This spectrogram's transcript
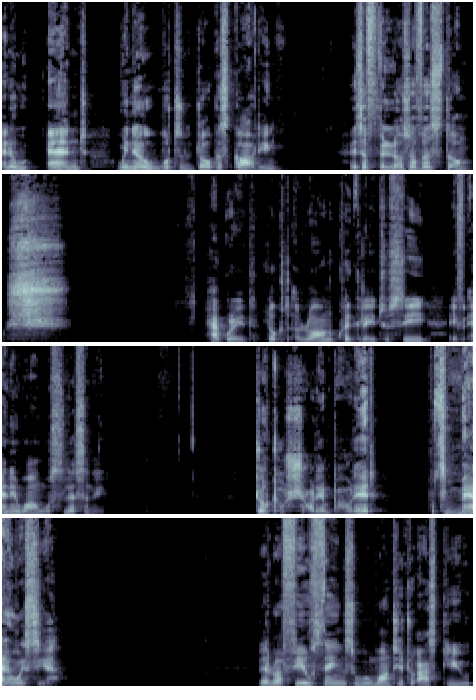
And, and we know what the dog is guarding. It's a philosopher's stone. Shh! Hagrid looked around quickly to see if anyone was listening. Don't go shouting about it. What's the matter with you? There are a few things we wanted to ask you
